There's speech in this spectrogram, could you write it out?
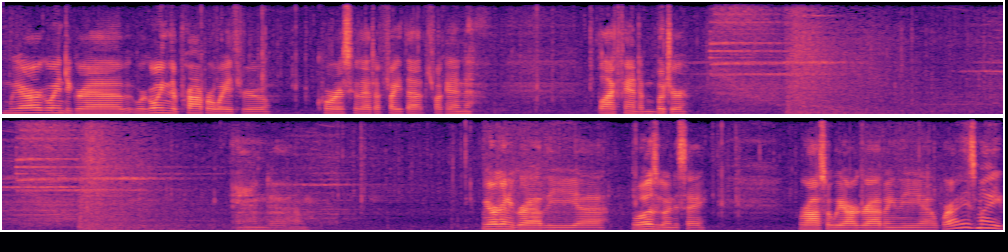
We are going to grab... We're going the proper way through, of course, because I had to fight that fucking Black Phantom Butcher. We are going to grab the, uh, what I was going to say. We're also, we are grabbing the, uh, why is my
